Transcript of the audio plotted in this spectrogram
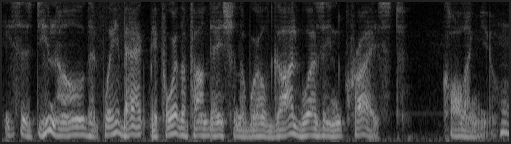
He says, Do you know that way back before the foundation of the world, God was in Christ calling you? Hmm.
